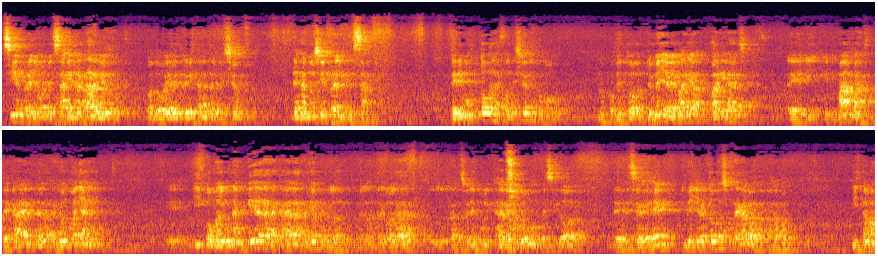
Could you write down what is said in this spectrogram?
siempre llevo el mensaje en la radio, cuando voy a la entrevista en la televisión, dejando siempre el mensaje tenemos todas las condiciones, como nos comentó, yo me llevé varias, varias eh, mapas de acá de, la región guayana eh, y con algunas piedras de acá de la región me lo, me lo entregó las Relaciones Públicas de Belum, de Sidor, de CBG, y me llevé todos esos regalos a, Japón. Y estaban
